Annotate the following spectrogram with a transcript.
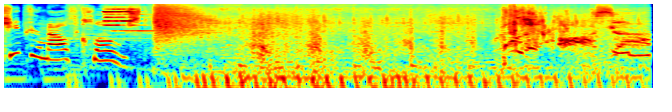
keep your mouth closed. Awesome!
